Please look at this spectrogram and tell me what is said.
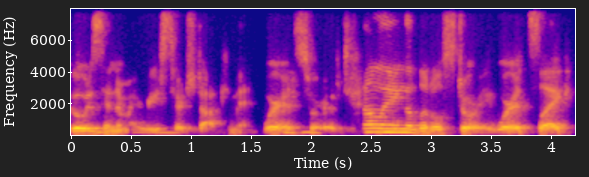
goes into my research document, where it's mm-hmm. sort of telling a little story, where it's like,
